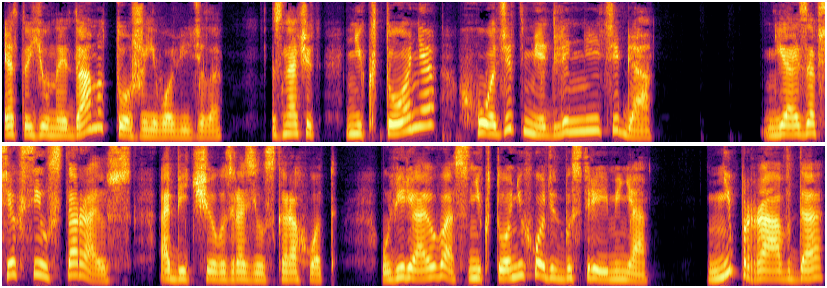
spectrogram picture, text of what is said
«Эта юная дама тоже его видела». Значит, никто не ходит медленнее тебя. Я изо всех сил стараюсь, — обидчиво возразил скороход. Уверяю вас, никто не ходит быстрее меня. Неправда,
